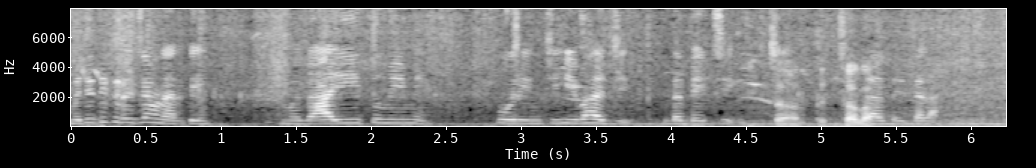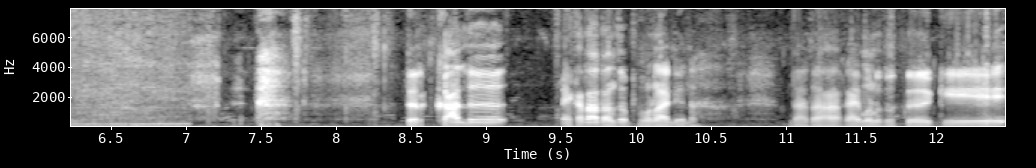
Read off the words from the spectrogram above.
मग ते तिकडे जेवणार ते. मग आई तुम्ही मी पोरींची ही भाजी डब्याची. चालतंय चला. चालतंय चला. तर काल एका दादांचा फोन आलेला. दादा काय म्हणत होतं की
